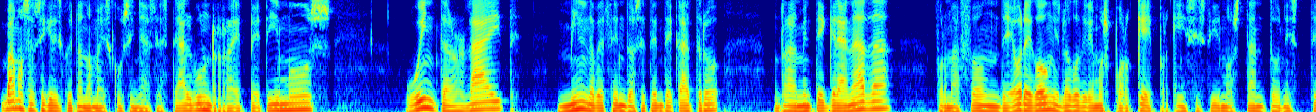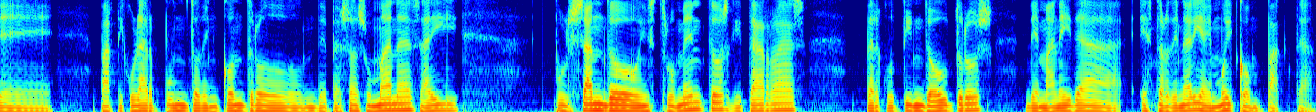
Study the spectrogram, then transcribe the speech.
Vamos a seguir escutando máis cousiñas deste álbum. Repetimos Winter Light 1974 realmente Granada formación de Oregón e logo diremos por qué, por qué insistimos tanto neste particular punto de encontro de persoas humanas aí pulsando instrumentos, guitarras, percutindo outros de maneira extraordinaria e moi compacta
